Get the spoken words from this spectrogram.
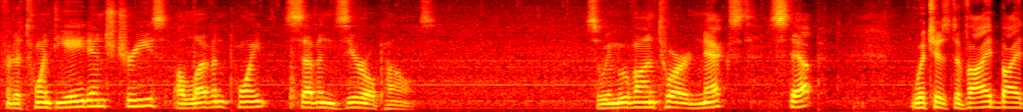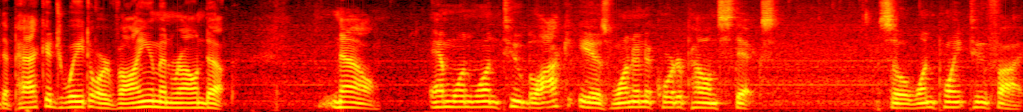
For the 28 inch trees, 11.70 pounds. So we move on to our next step, which is divide by the package weight or volume and round up. Now, M112 block is one and a quarter pound sticks. So 1.25.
